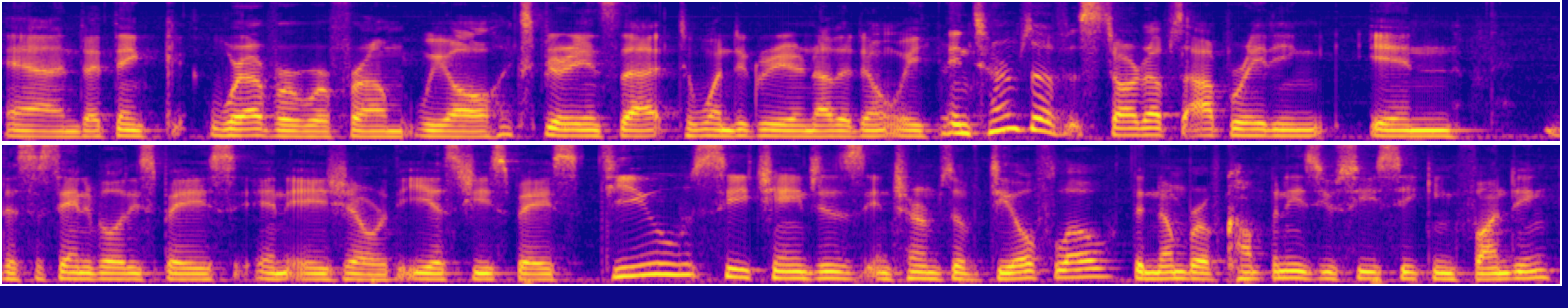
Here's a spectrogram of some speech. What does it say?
And I think wherever we're from, we all experience that to one degree or another, don't we? In terms of startups operating in the sustainability space in Asia or the ESG space, do you see changes in terms of deal flow, the number of companies you see seeking funding?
